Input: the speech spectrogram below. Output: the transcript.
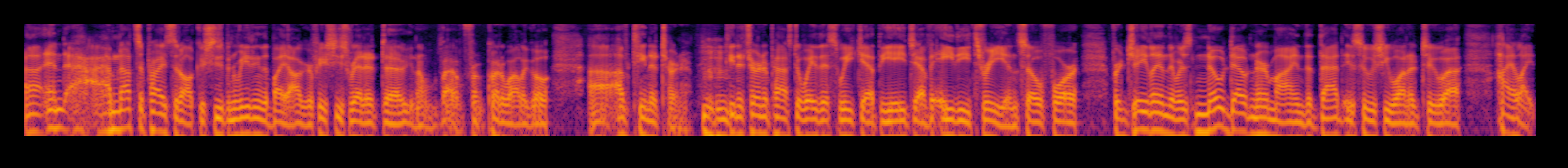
uh, and I'm not surprised at all because she's been reading the biography. She's read it, uh, you know, uh, from quite a while ago uh, of Tina Turner. Tina Turner passed away this week at the age of 83, and so for for Jalen, there was no doubt in her mind that that is who she wanted to uh, highlight.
